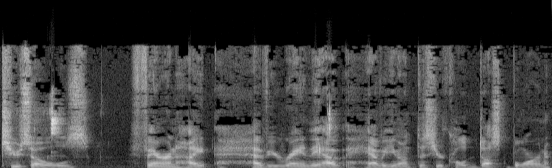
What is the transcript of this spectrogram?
Two Souls, Fahrenheit Heavy Rain. They have have a game out this year called Dustborn.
